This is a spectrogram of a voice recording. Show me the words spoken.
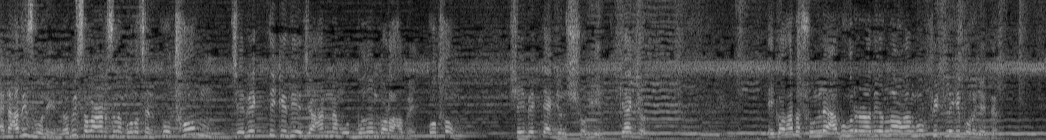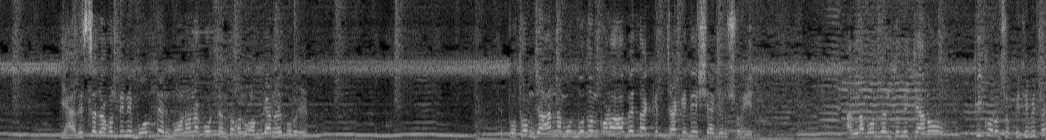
একটা হাদিস বলি। নবী সাল্লাহ সাল্লাম বলেছেন, প্রথম যে ব্যক্তিকে দিয়ে জাহান্নাম উদ্বোধন করা হবে, প্রথম সেই ব্যক্তি একজন শহীদ। কে একজন? এই কথাটা শুনলে আবু হুরার রাজি আল্লাহ ফিট লেগে পড়ে যেতেন। এই হাদিসটা যখন তিনি বলতেন, বর্ণনা করতেন, তখন অজ্ঞান হয়ে পড়ে যেতেন। প্রথম জাহান্নাম উদ্বোধন করা হবে তাকে, যাকে দিয়ে সে একজন শহীদ। আল্লাহ বলবেন, তুমি কেন, কি করেছ পৃথিবীতে?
